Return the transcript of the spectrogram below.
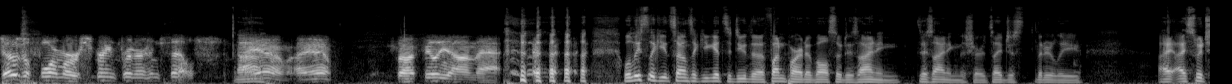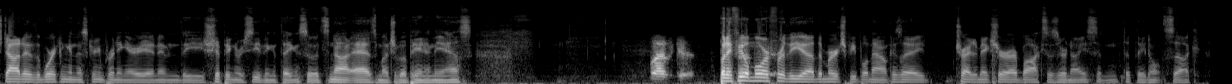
Joe's a former screen printer himself. I am. I am. So I feel you on that. well, at least like it sounds like you get to do the fun part of also designing designing the shirts. I just literally, I, I switched out of the working in the screen printing area and in the shipping receiving thing, so it's not as much of a pain in the ass. well, that's good. But I feel more for the uh, the merch people now because I try to make sure our boxes are nice and that they don't suck.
